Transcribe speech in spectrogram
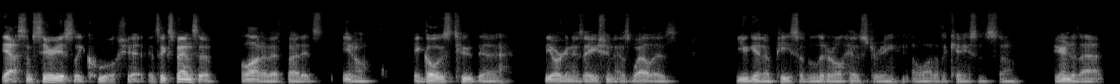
yeah some seriously cool shit it's expensive a lot of it but it's you know it goes to the the organization as well as you get a piece of literal history in a lot of the cases so if you're into that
